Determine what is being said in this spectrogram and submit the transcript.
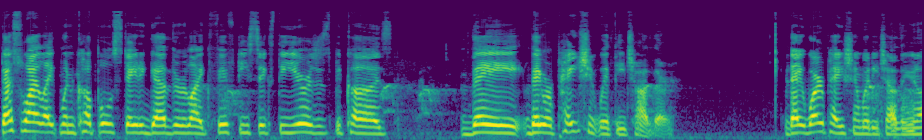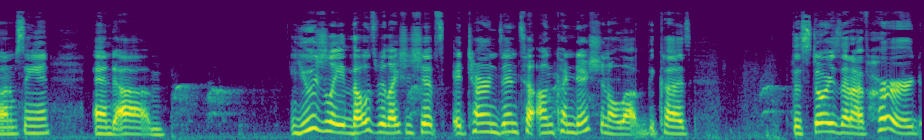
That's why, like, when couples stay together like 50, 60 years, it's because they they were patient with each other. They were patient with each other, you know what I'm saying? And um usually those relationships it turns into unconditional love because the stories that I've heard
